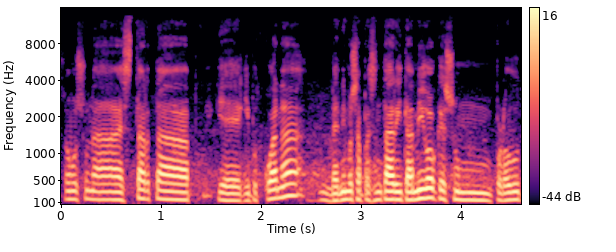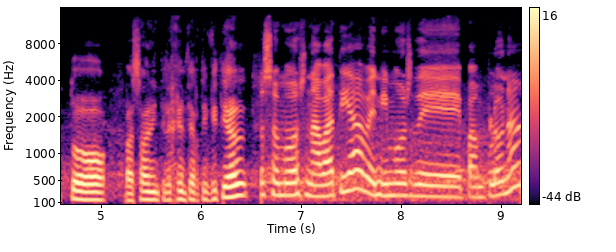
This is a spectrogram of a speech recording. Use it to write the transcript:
Somos una startup guipuzcoana. Venimos a presentar Itamigo, que es un producto basado en inteligencia artificial. Somos Navatia, venimos de Pamplona.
